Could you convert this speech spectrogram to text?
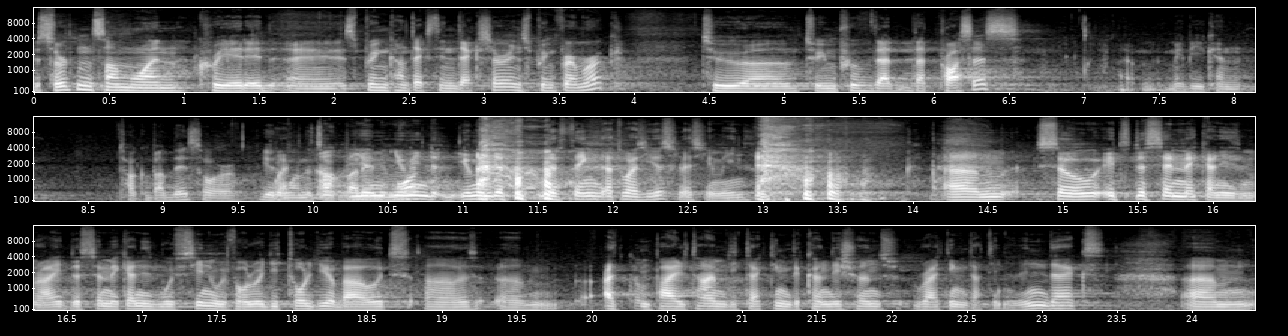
a certain someone created a Spring Context Indexer in Spring Framework to, uh, to improve that, that process. Uh, maybe you can talk about this, or you don't What? want to talk Oh, about you, it you mean, the, you mean the, the thing that was useless, you mean? um, so it's the same mechanism, right? The same mechanism we've seen, we've already told you about uh, um, at compile time detecting the conditions, writing that in an index. Um,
